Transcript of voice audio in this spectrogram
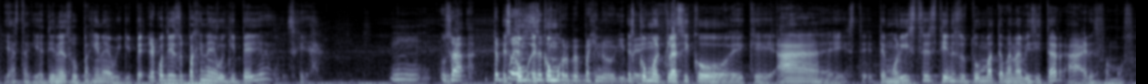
y hasta que ya tiene su página de Wikipedia ya cuando tiene su página de Wikipedia es que ya Mm, o sea, te puedes es como, hacer tu propia página de Wikipedia. Es como el clásico de que, ah, este, te moriste, tienes tu tumba, te van a visitar, ah, eres famoso.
